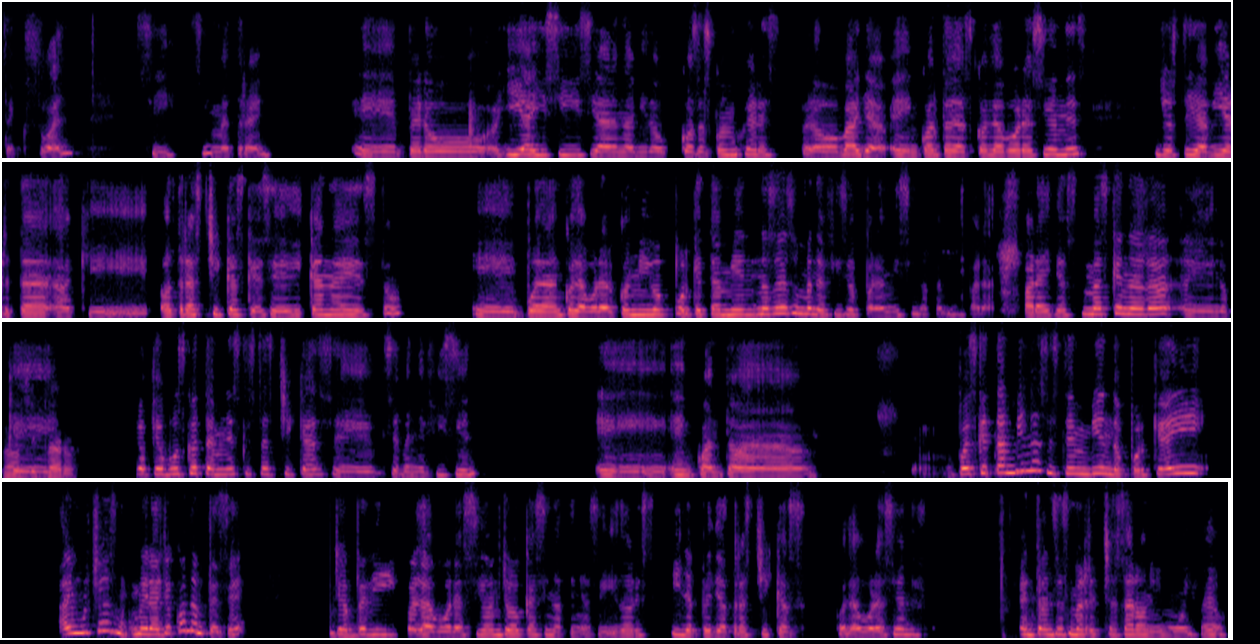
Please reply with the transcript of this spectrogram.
sexual, sí, sí me atraen. Eh, pero, y ahí sí, sí han habido cosas con mujeres, pero vaya, en cuanto a las colaboraciones, yo estoy abierta a que otras chicas que se dedican a esto eh, puedan colaborar conmigo, porque también no solo es un beneficio para mí, sino también para, para ellas. Más que nada, eh, lo, que, lo que busco también es que estas chicas se beneficien en cuanto a, pues que también las estén viendo, porque hay, hay muchas, mira, yo cuando empecé, yo pedí colaboración, yo casi no tenía seguidores y le pedí a otras chicas colaboraciones. Entonces me rechazaron y muy feo.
